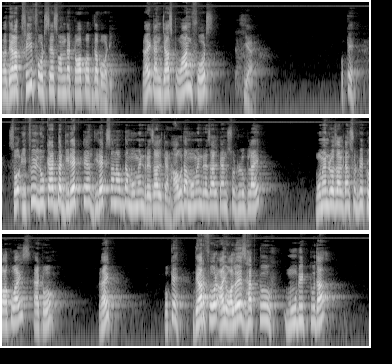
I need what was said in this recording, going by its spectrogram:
uh, there are three forces on the top of the body, right? And just one force here. Okay. So if you look at the direct, direction of the moment resultant, how the moment resultant should look like, moment resultant should be clockwise at O, right? Okay. Therefore, I always have to move it to the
